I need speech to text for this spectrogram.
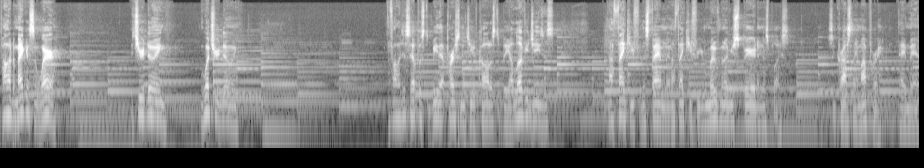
Father, to make us aware that you're doing what you're doing Father, just help us to be that person that you have called us to be. I love you, Jesus. I thank you for this family, and I thank you for your movement of your spirit in this place. It's in Christ's name I pray. Amen.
